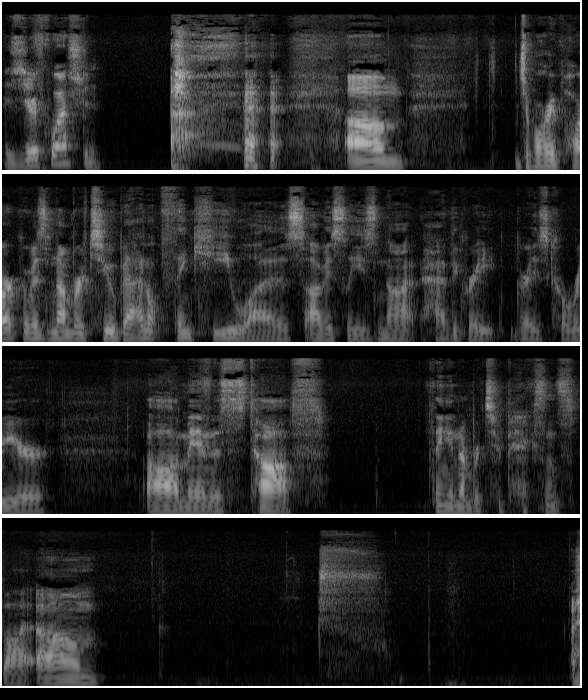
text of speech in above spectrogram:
Is your question? um, Jabari Parker was number two, but I don't think he was. Obviously, he's not had the great greatest career. Oh man, this is tough. Thinking number two picks in the spot. Um.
